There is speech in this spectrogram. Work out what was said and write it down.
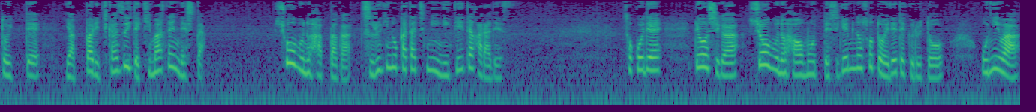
と言って、やっぱり近づいてきませんでした。勝負の葉っぱが剣の形に似ていたからです。そこで、漁師が勝負の葉を持って茂みの外へ出てくると、鬼は、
